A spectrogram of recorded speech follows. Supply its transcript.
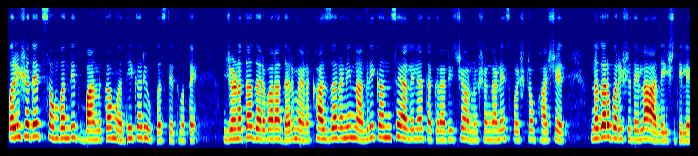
परिषदेत संबंधित बांधकाम अधिकारी उपस्थित होते. जनता दरबारादरम्यान खासदार आणि नागरिकांचे आलेल्या तक्रारीच्या अनुषंगाने स्पष्ट भाषेत नगर परिषदेला आदेश दिले.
